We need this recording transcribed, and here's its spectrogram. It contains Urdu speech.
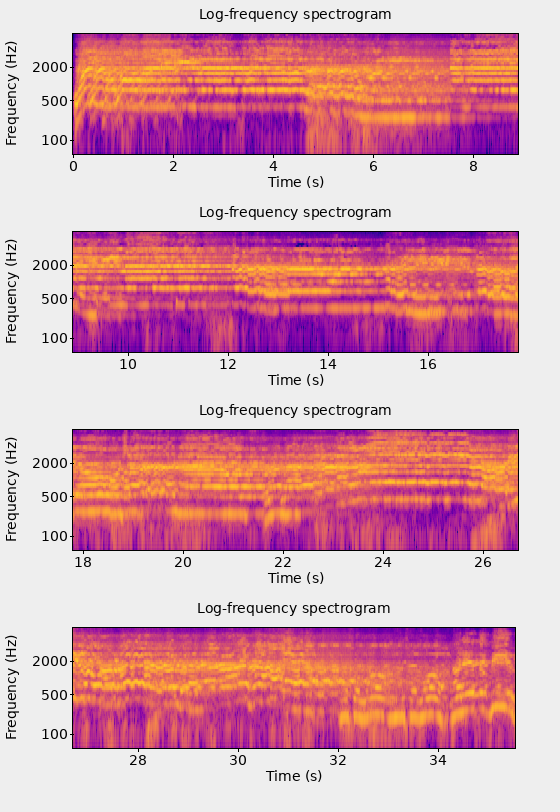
What? ماشاء اللہ ماشاء اللہ نعرے تکبیر۔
